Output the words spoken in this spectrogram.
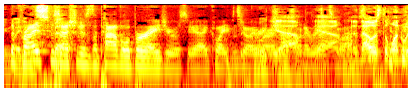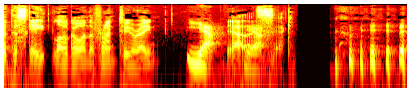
You The might prized spell- possession is the Pavel Bure jersey. I quite enjoy great wearing jersey. that Yeah, one every once in a yeah. while. And that was the one with the skate logo on the front too, right? yeah, Yeah, that's sick.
